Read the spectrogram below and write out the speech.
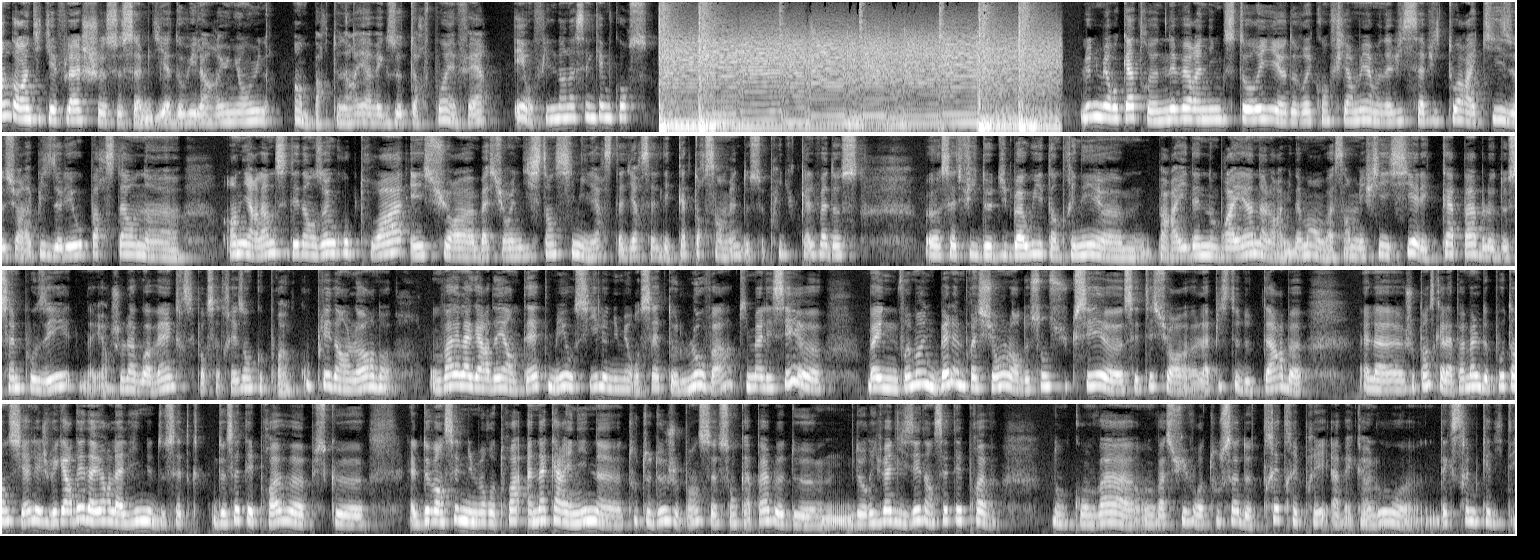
Encore un ticket flash ce samedi à Deauville en Réunion 1 en partenariat avec TheTurf.fr et on file dans la cinquième course. Le numéro 4, Never Ending Story, devrait confirmer à mon avis sa victoire acquise sur la piste de Leopardstown euh, en Irlande. C'était dans un groupe 3 et sur, euh, bah, sur une distance similaire, c'est-à-dire celle des 1400 mètres de ce prix du Calvados. Euh, cette fille de Dubawi est entraînée par Aiden O'Brien. Alors évidemment, on va s'en méfier ici. Elle est capable de s'imposer. D'ailleurs, je la vois vaincre. C'est pour cette raison que pour un couplet dans l'ordre, on va la garder en tête. Mais aussi le numéro 7, Lova, qui m'a laissé bah, vraiment une belle impression lors de son succès. Euh, c'était sur euh, la piste de Tarbes. Je pense qu'elle a pas mal de potentiel et je vais garder d'ailleurs la ligne de cette, épreuve euh, puisque elle devançait le numéro 3 Anna Karenine. Toutes deux, je pense, sont capables de, de rivaliser dans cette épreuve. Donc on va, on va suivre tout ça de très très près avec un lot d'extrême qualité.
